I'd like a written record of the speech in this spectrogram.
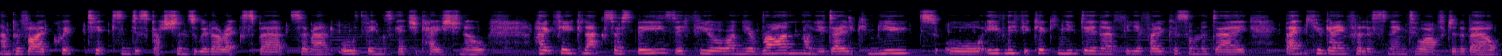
and provide quick tips and discussions with our experts around all things educational. Hopefully, you can access these if you're on your run, on your daily commute, or even if you're cooking your dinner for your focus on the day. Thank you again for listening to After the Bell.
